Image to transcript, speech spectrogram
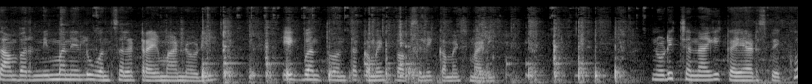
ಸಾಂಬಾರು ನಿಮ್ಮ ಮನೇಲೂ ಒಂದು ಸಲ ಟ್ರೈ ಮಾಡಿ ನೋಡಿ. ಹೇಗೆ ಬಂತು ಅಂತ ಕಮೆಂಟ್ ಬಾಕ್ಸಲ್ಲಿ ಕಮೆಂಟ್ ಮಾಡಿ. ನೋಡಿ, ಚೆನ್ನಾಗಿ ಕೈ ಆಡಿಸ್ಬೇಕು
